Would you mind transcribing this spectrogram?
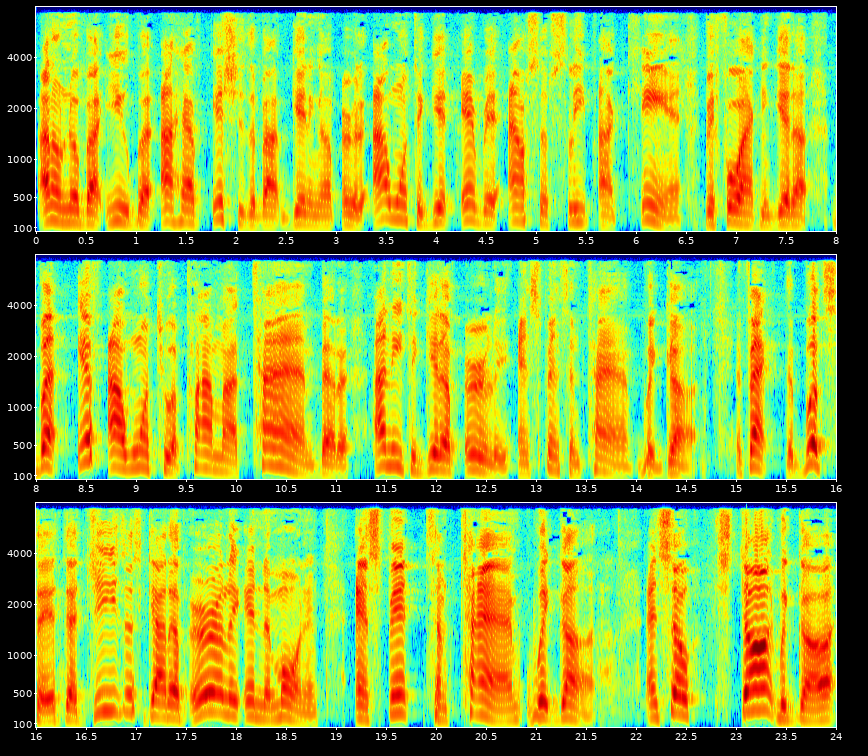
I don't know about you, but I have issues about getting up early. I want to get every ounce of sleep I can before I can get up. But if I want to apply my time better, I need to get up early and spend some time with God. In fact, the book says that Jesus got up early in the morning and spent some time with God. And so start with God,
